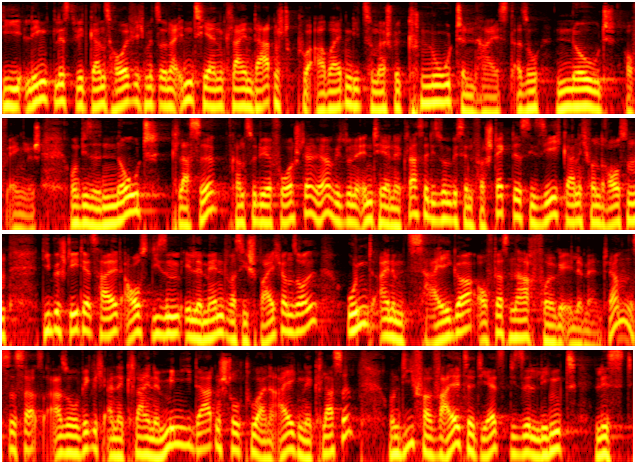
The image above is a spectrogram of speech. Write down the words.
die Linked List wird ganz häufig mit so einer internen kleinen Datenstruktur arbeiten, die zum Beispiel Knoten heißt, also Node auf Englisch. Und diese Node-Klasse, kannst du dir vorstellen, ja, wie so eine interne Klasse, die so ein bisschen versteckt ist, die sehe ich gar nicht von draußen, die besteht jetzt halt aus diesem Element, was sie speichern soll, und einem Zeiger auf das Nachfolgeelement. Ja, das ist also wirklich eine kleine Mini-Datenstruktur, eine eigene Klasse und die verwaltet jetzt diese Linked List.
